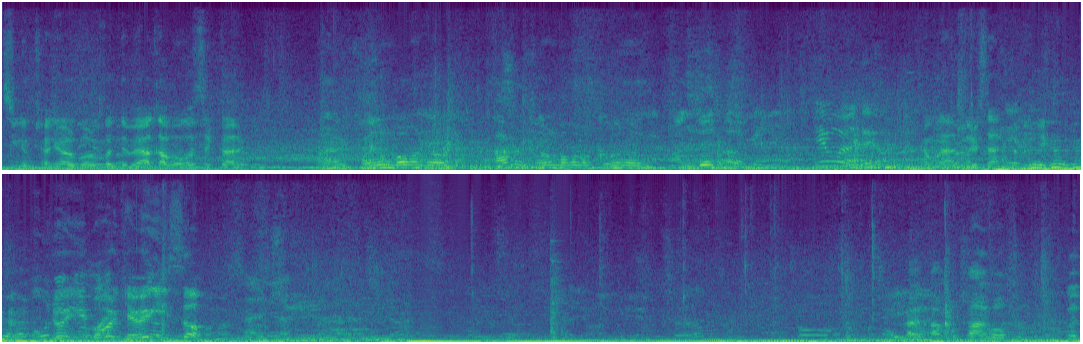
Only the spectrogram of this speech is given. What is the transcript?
지금 저녁을 먹을 건데 왜 아까 먹었을까 이러고. 아, 저녁 먹어서 가서 저녁 먹으면 그거는 안된 사람이지. 깨워야 돼요. 형은 안 될 사람이야 형 이게 먹을 계획이 있어. 딱 적당히 먹었어. 끝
